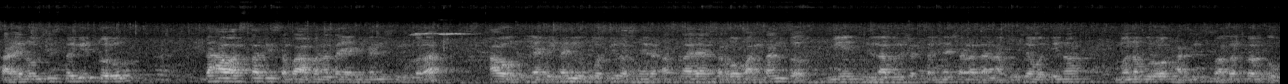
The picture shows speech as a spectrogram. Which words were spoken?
साडेनऊची स्थगित करून दहा वाजता ती सभा आपण आता या ठिकाणी सुरू करत आहोत. या ठिकाणी उपस्थित असणाऱ्या असणाऱ्या सर्व पालकांचं मी जिल्हा परिषद कन्याशाळा दानापूरच्या वतीनं मनपूर्वक हार्दिक स्वागत करतो.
